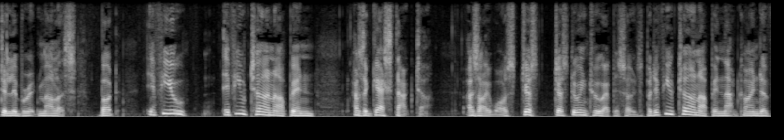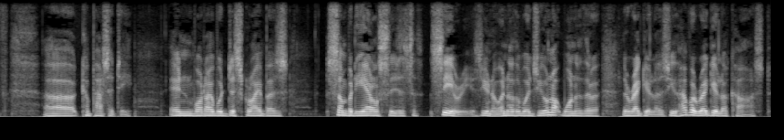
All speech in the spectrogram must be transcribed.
deliberate malice. But if you if you turn up in as a guest actor as I was, just just doing two episodes. But if you turn up in that kind of uh, capacity, in what I would describe as somebody else's series, you know, in other words, you're not one of the the regulars. You have a regular cast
